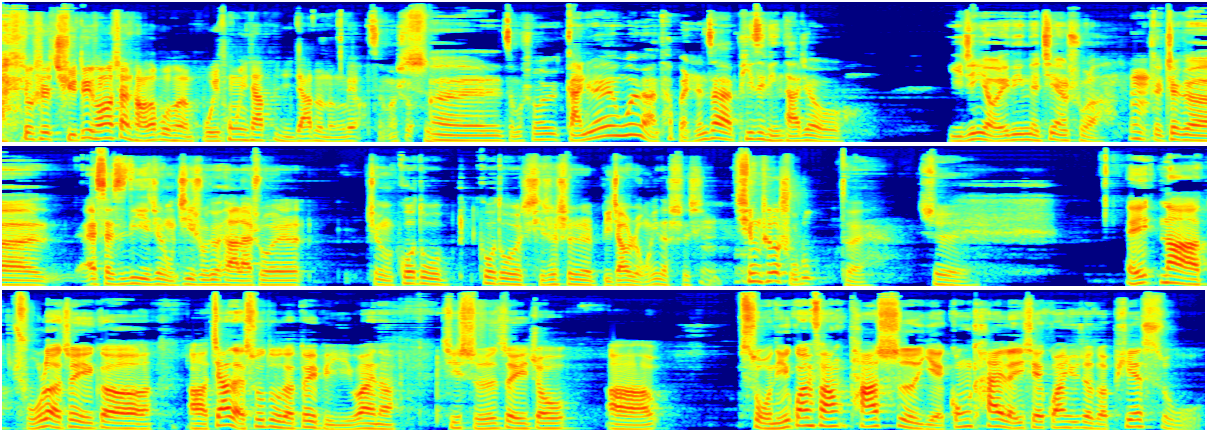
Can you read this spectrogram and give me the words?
就是取对方擅长的部分，补充一下自己家的能量。怎么说？呃，怎么说？感觉微软它本身在 PC 平台就已经有一定的建树了。嗯对这个 SSD 这种技术对它来说，这种过渡过渡其实是比较容易的事情。嗯，轻车熟路。对，是，哎，那除了这一个啊、加载速度的对比以外呢，其实这一周啊、索尼官方它是也公开了一些关于这个 PS 五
